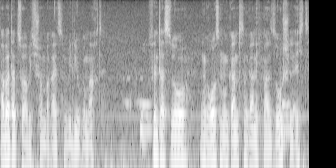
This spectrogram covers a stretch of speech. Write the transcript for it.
aber dazu habe ich schon bereits ein Video gemacht. Ich finde das so im Großen und Ganzen gar nicht mal so schlecht.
